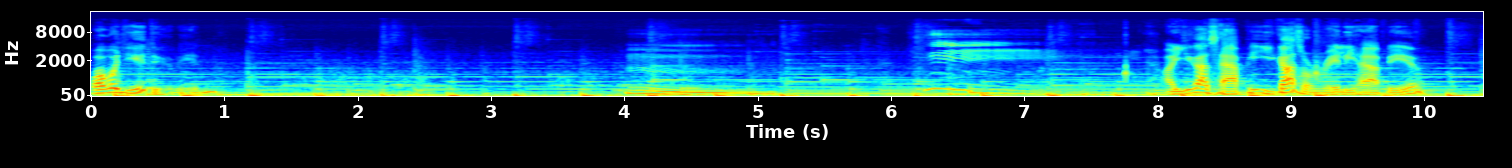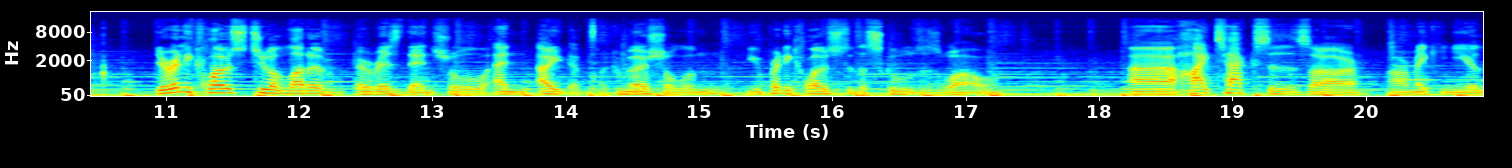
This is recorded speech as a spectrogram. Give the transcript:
What would you do, Ian? Hmm. Are you guys happy? You guys are really happy. You're really close to a lot of residential and uh, commercial, and you're pretty close to the schools as well. Uh, high taxes are are making you a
